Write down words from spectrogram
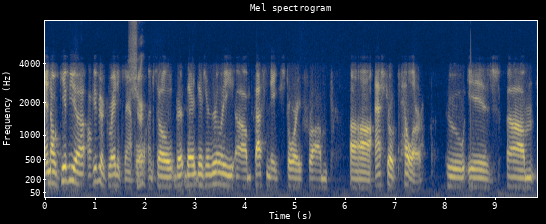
and I'll give you a, I'll give you a great example. Sure. And so there, there, there's a really um, fascinating story from uh, Astro Teller, who is um,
